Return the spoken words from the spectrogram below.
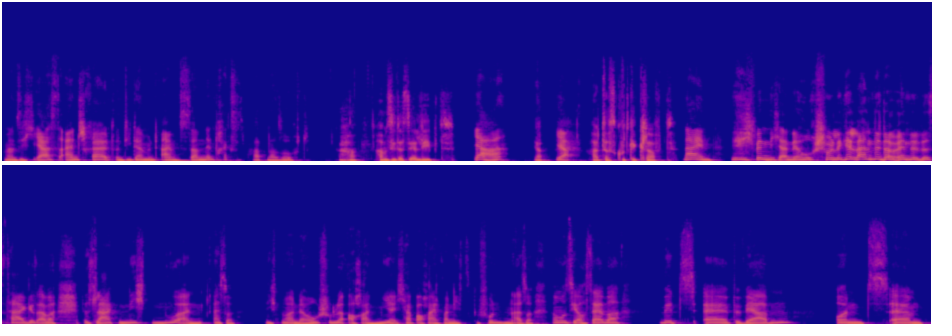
man sich erst einschreibt und die dann mit einem zusammen den Praxispartner sucht. Aha. Haben Sie das erlebt? Ja. Ja. ja. Hat das gut geklappt? Nein, ich bin nicht an der Hochschule gelandet am Ende des Tages, aber das lag nicht nur an, also nicht nur an der Hochschule, auch an mir. Ich habe auch einfach nichts gefunden. Also man muss sich auch selber mit äh, bewerben und ähm,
